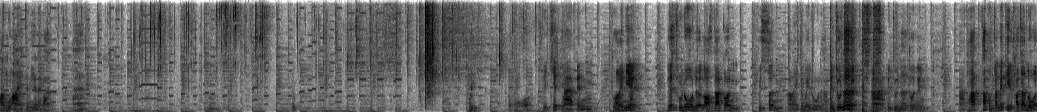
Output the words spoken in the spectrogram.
ฝั่งบูอายจะมีอะไรบ้างอ่าอุ้ย โอ้โหสีเข็ดมาเป็นตัวอะไรเนี่ย Destrudo The Lost Dragon w i s t o n อะไรก็ไม่รู้นะครับ เป็นจูเนอร์ อ่า เป็นจูเนอร์ตัวหนึ่งอ่า ถ้าถ้าผมจำไม่ผิดเขาจะโดด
